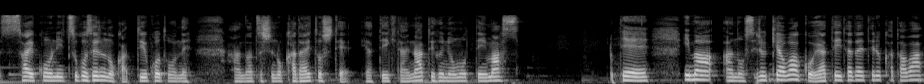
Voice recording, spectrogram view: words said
最高に過ごせるのかっていうことをねあの私の課題としてやっていきたいなというふうに思っています。で、今、あの、セルケアワークをやっていただいている方は、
